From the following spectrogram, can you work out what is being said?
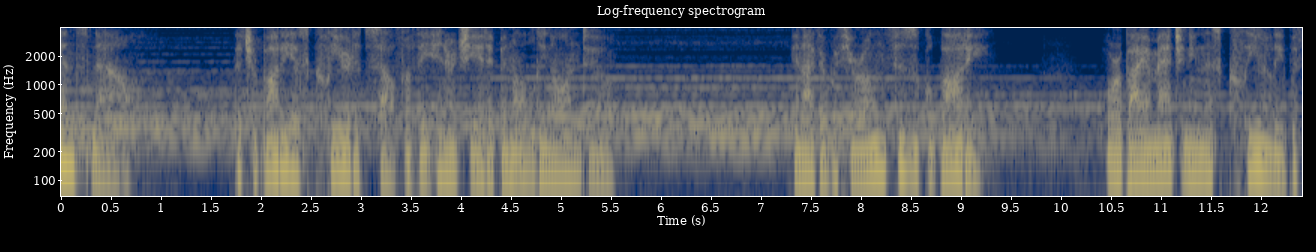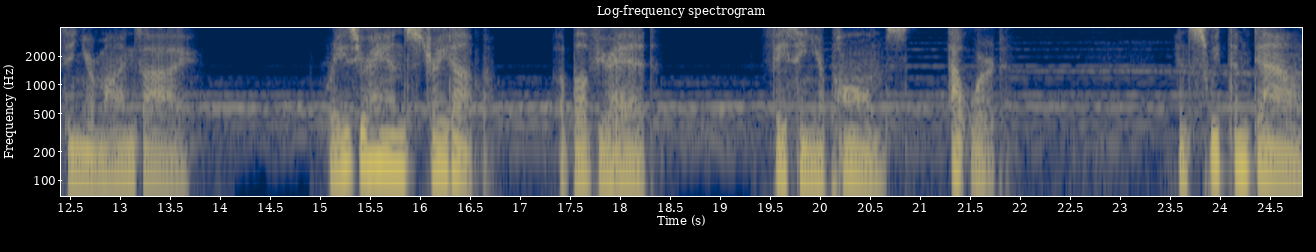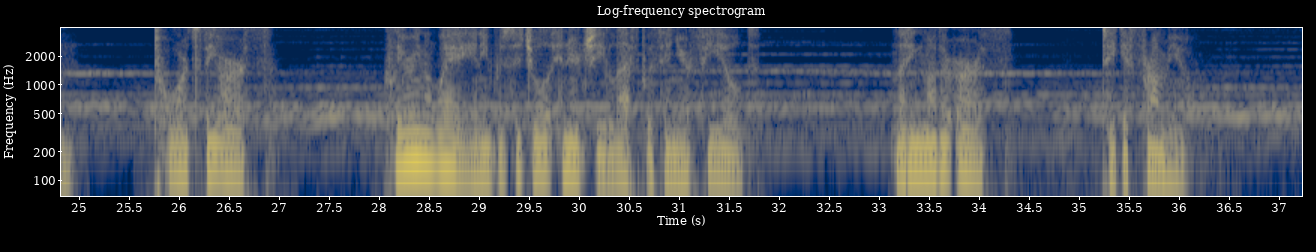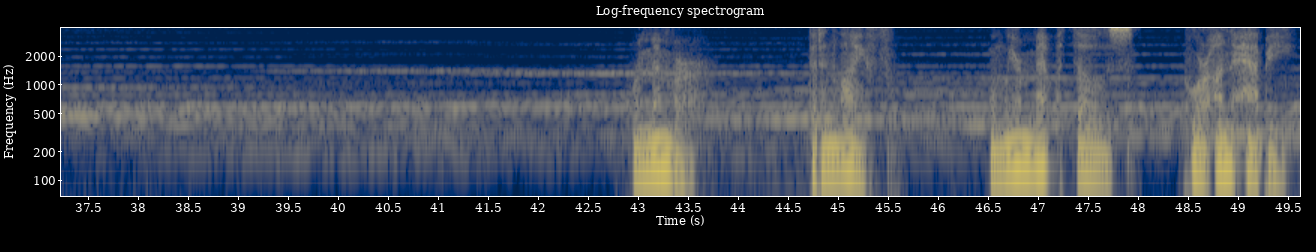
Sense now that your body has cleared itself of the energy it had been holding on to. And either with your own physical body or by imagining this clearly within your mind's eye, raise your hands straight up above your head, facing your palms outward, and sweep them down towards the earth clearing away any residual energy left within your field, letting Mother Earth take it from you. Remember that in life, when we are met with those who are unhappy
